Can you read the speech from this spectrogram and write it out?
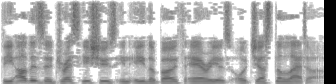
The others address issues in either both areas or just the latter.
